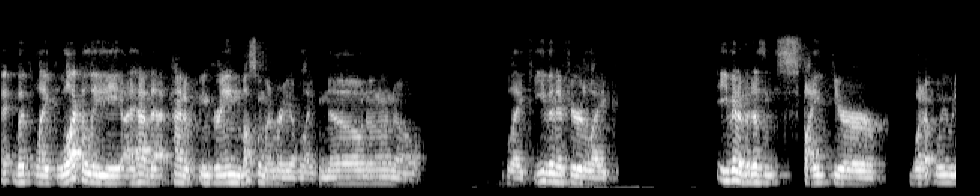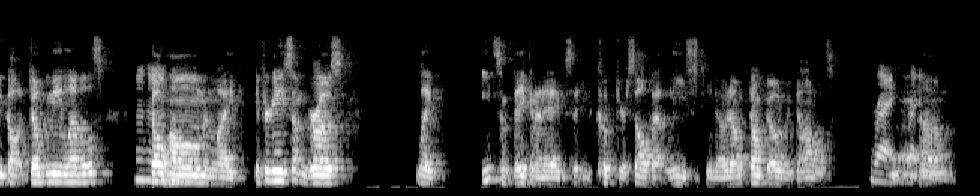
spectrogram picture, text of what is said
Eh, but like, luckily, I have that kind of ingrained muscle memory of like, no, no, no, no. Like, even if you're like, even if it doesn't spike your what what do you call it, dopamine levels, mm-hmm. go home and like, if you're gonna eat something gross, like eat some bacon and eggs that you cooked yourself at least. You know, don't don't go to McDonald's. Right, right. Um,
